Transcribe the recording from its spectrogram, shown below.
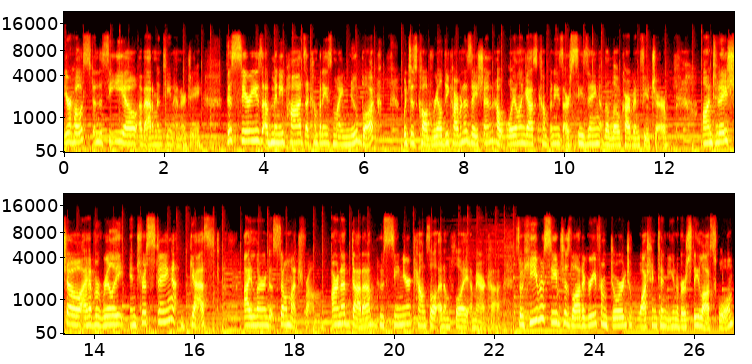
your host and the CEO of Adamantine Energy. This series of mini pods accompanies my new book, which is called Real Decarbonization How Oil and Gas Companies Are Seizing the Low Carbon Future. On today's show, I have a really interesting guest I learned so much from. Arnab Datta, who's senior counsel at Employ America. So he received his law degree from George Washington University Law School,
